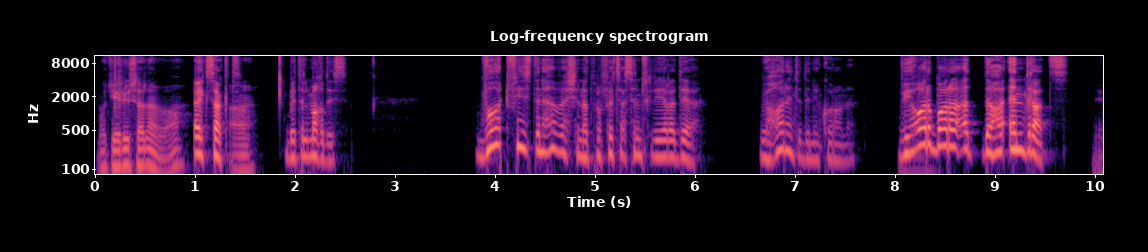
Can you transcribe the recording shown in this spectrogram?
Mot Jerusalem va? Exakt, Ja. Bet al-Maqdis. Vart finns den här versen att profeten sallam skulle göra det? Vi har inte den i Koranen. Vi har bara att det har ändrats. Ja.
